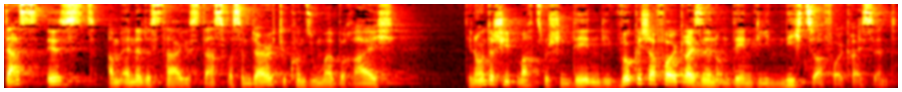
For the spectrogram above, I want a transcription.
Das ist am Ende des Tages das, was im Direct-to-Consumer-Bereich den Unterschied macht zwischen denen, die wirklich erfolgreich sind und denen, die nicht so erfolgreich sind.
